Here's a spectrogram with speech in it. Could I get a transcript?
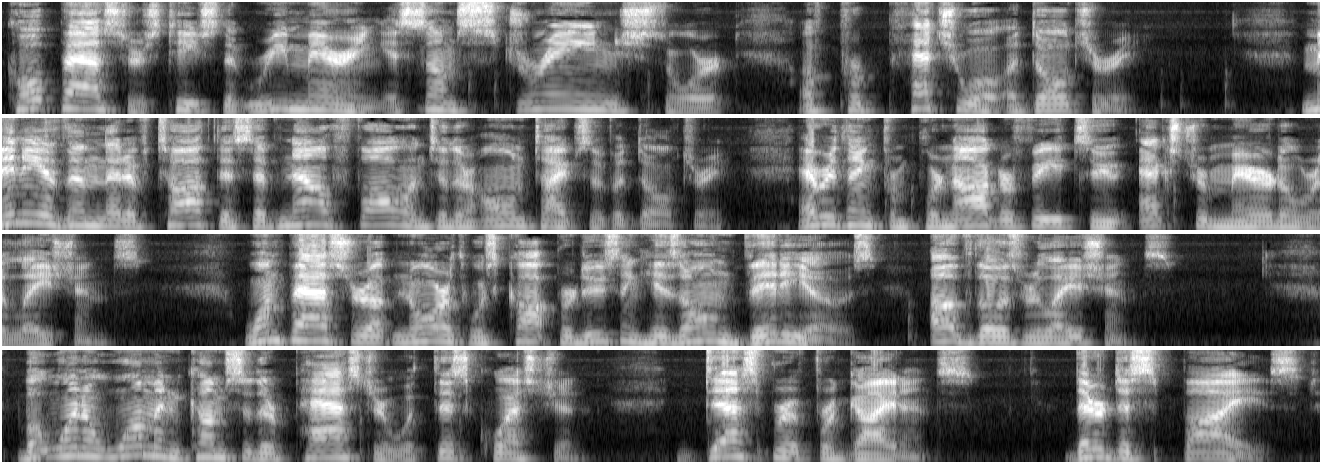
Cult pastors teach that remarrying is some strange sort of perpetual adultery. Many of them that have taught this have now fallen to their own types of adultery everything from pornography to extramarital relations. One pastor up north was caught producing his own videos of those relations. But when a woman comes to their pastor with this question, desperate for guidance, they're despised.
